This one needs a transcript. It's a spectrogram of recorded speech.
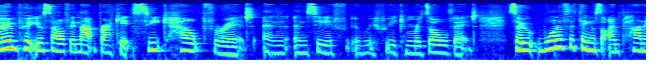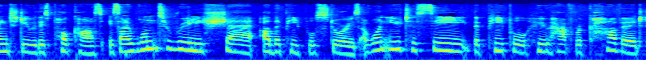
Don't put yourself in that bracket. Seek help for it and, and see if, if we can resolve it. So, one of the things that I'm planning to do with this podcast is I want to really share other people's stories. I want you to see the people who have recovered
